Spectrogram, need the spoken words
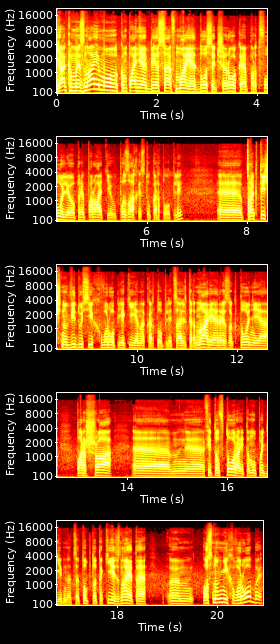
Як ми знаємо, компанія BSF має досить широке портфоліо препаратів по захисту картоплі. е, практично від усіх хвороб, які є на картоплі. Це альтернарія, ризоктонія, парша, е, фітофтора і тому подібне. Це тобто такі, знаєте, основні хвороби,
